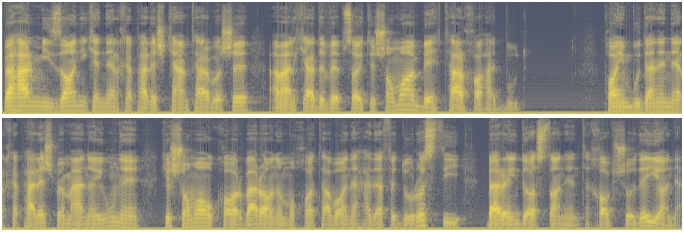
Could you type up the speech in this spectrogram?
به هر میزانی که نرخ پرش کمتر باشه عملکرد وبسایت شما هم بهتر خواهد بود. پایین بودن نرخ پرش به معنای اونه که شما و کاربران و مخاطبان هدف درستی برای این داستان انتخاب شده یا نه.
